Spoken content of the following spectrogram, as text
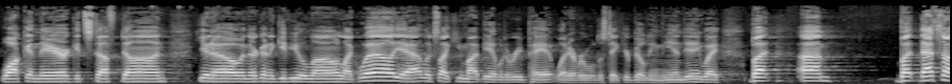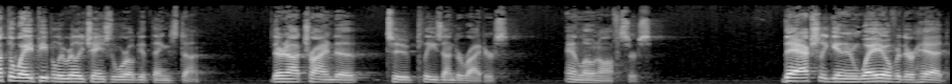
walk in there, get stuff done, you know, and they're going to give you a loan. Like, well, yeah, it looks like you might be able to repay it, whatever. We'll just take your building in the end anyway. But, um, but that's not the way people who really change the world get things done. They're not trying to, to please underwriters and loan officers. They actually get in way over their head.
